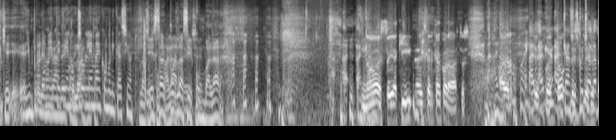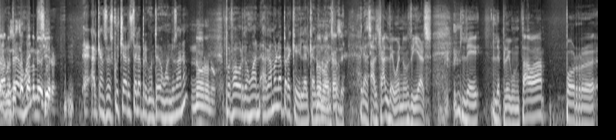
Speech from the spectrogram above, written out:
Aquí hay, un problema grande. Tiene un problema de comunicación. estar por la circunvalar. no, estoy aquí cerca de Corabastos. a ver, alcanzo a escuchar la pregunta. Sé hasta cuándo me oyeron. ¿Alcanzó a escuchar usted la pregunta de don Juan Lozano? No, no, no. Por favor, don Juan, hagámosla para que el alcalde no, no alcance. Gracias. Alcalde, buenos días. Le, le preguntaba por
